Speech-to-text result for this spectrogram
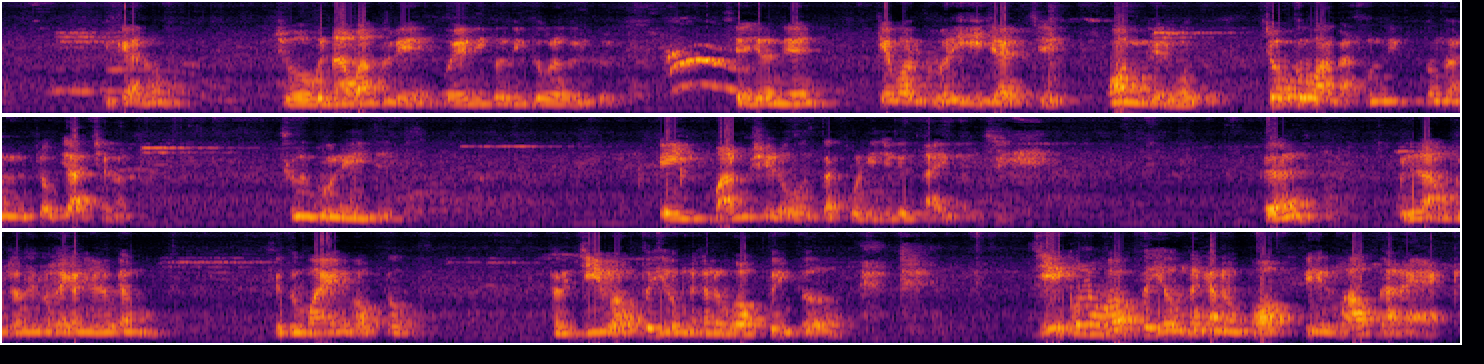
কেন? চোখ না বাঁধলে ওই এদিক ওদিক দৌড়াদৌড়ি করে। সেই জন্যে কেবল ঘুরিয়ে যাচ্ছে অন্ধের মতো। চোখ তো বাঁধা, কোন চোখ যাচ্ছে না। শুধু ঘুরেই যাচ্ছে। এই মানুষের অবস্থা কলিযুগে তাই হয়েছে। হ্যাঁ? রামপ্রসাদের কথা কেন তো মায়ের ভক্ত। যে ভক্তই হোক না কেন, ভক্তই তো। যে কোনো ভক্তই হোক না কেন, ভক্তের ভাবধারা এক।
